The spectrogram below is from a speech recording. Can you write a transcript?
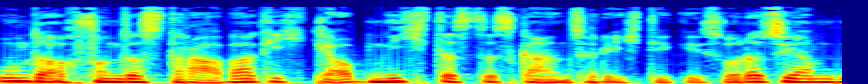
und auch von der Strabag. Ich glaube nicht, dass das ganz richtig ist. Oder Sie haben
